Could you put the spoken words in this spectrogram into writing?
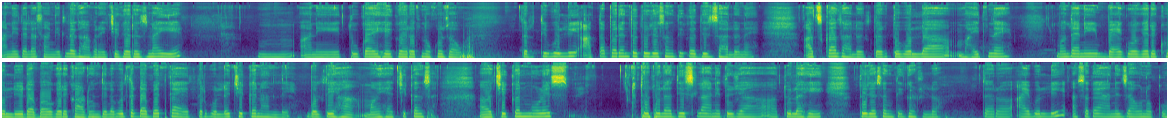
आणि त्याला सांगितलं घाबरायची गरज नाही आहे आणि तू काय हे करत नको जाऊ. तर ती बोलली आतापर्यंत तुझ्या संगती कधीच झालं नाही. आज का झालं? तर तो बोलला माहीत नाही. मग त्यांनी बॅग वगैरे खोलली डबा वगैरे काढून दिला. बोलतं डब्यात काय तर बोलले चिकन आणले. बोलते हां मग ह्या चिकन चिकनमुळेच तो तुला दिसला आणि तुझ्या तुला हे तुझ्या संगती घडलं. तर आई बोलली असं काय आणि जाऊ नको.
